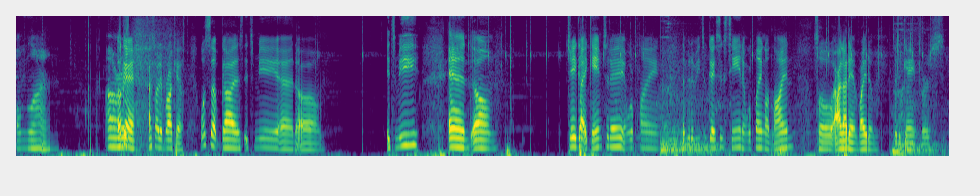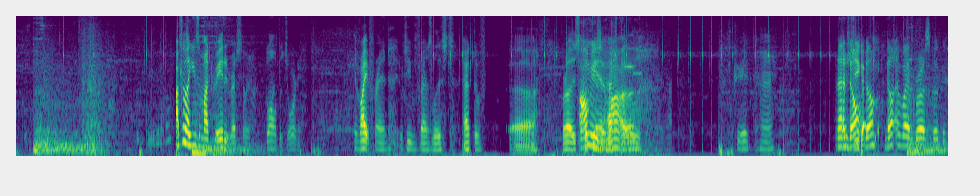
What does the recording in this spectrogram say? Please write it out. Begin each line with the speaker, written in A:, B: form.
A: online.
B: All right.
A: Okay, I started broadcast. What's up, guys? It's me and um, it's me and um, Jay got a game today, and we're playing WWE 2K16, and we're playing online. So I gotta invite him to the game first. I feel like using my created wrestler, the one with the Jordan. Invite friend, receive friends list, active. Uh, bro, it's
B: I'm using my
A: active-
B: uh, create.
A: Mhm.
B: Nah, don't don't don't invite bros cooking.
